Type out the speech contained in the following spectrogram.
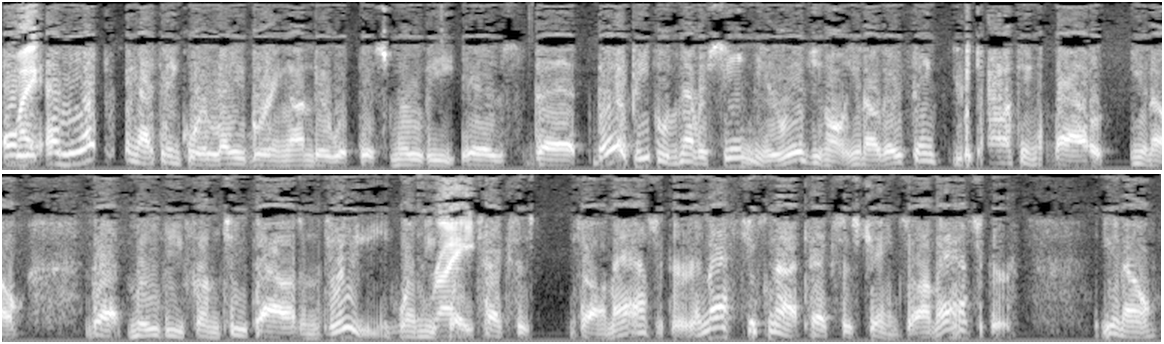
and, Mike- and the other thing I think we're laboring under with this movie is that there are people who've never seen the original. You know, they think you're talking about, you know, that movie from 2003 when you Right. say Texas Chainsaw Massacre, and that's just not Texas Chainsaw Massacre. You know,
